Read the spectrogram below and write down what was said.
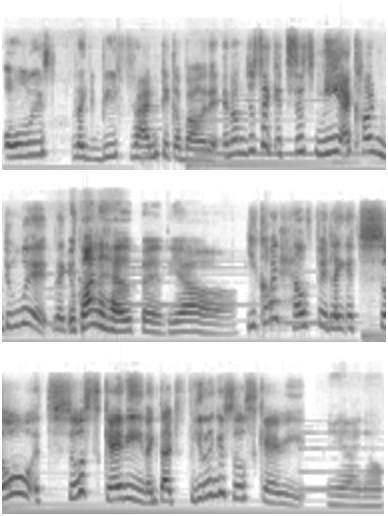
always like be frantic about it? And I'm just like, it's just me. I can't do it. Like you can't help it. Yeah. you can't help it. Like it's so it's so scary. Like that feeling is so scary. Yeah, I know.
